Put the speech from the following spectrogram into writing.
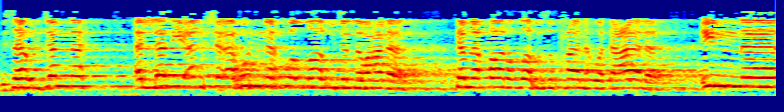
نساء الجنة الذي أنشأهن هو الله جل وعلا. كما قال الله سبحانه وتعالى إنا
